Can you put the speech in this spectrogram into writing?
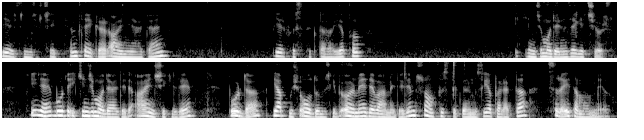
bir zincir çektim tekrar aynı yerden bir fıstık daha yapıp ikinci modelimize geçiyoruz yine burada ikinci modelde de aynı şekilde burada yapmış olduğumuz gibi örmeye devam edelim son fıstıklarımızı yaparak da sırayı tamamlayalım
